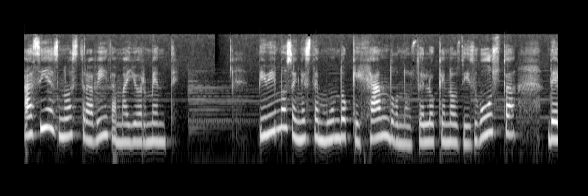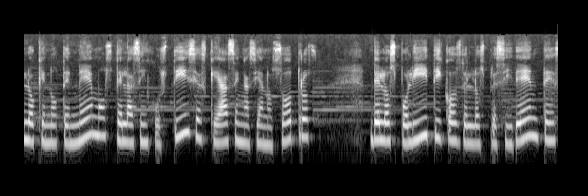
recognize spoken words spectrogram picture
así es nuestra vida mayormente. Vivimos en este mundo quejándonos de lo que nos disgusta, de lo que no tenemos, de las injusticias que hacen hacia nosotros, de los políticos, de los presidentes,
